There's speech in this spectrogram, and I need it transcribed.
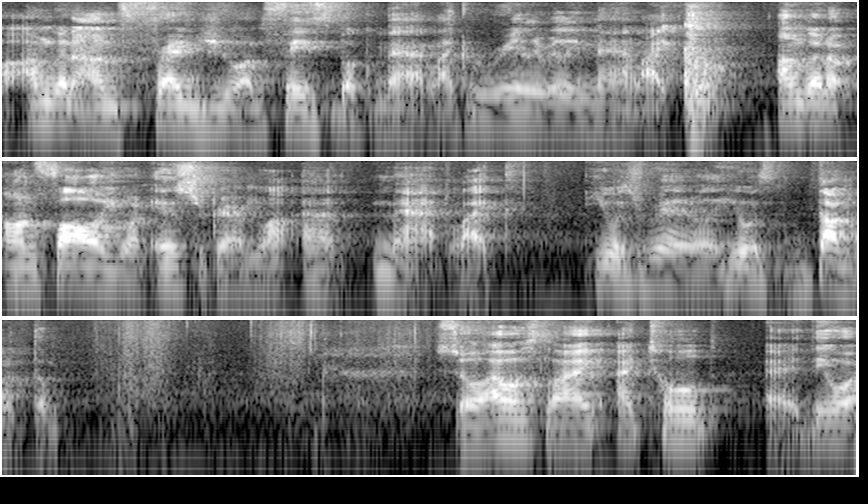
I'm gonna unfriend you on Facebook, man. Like really really mad. Like I'm gonna unfollow you on Instagram, uh, mad. Like he was really really he was done with them. So I was like I told Uh, they were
